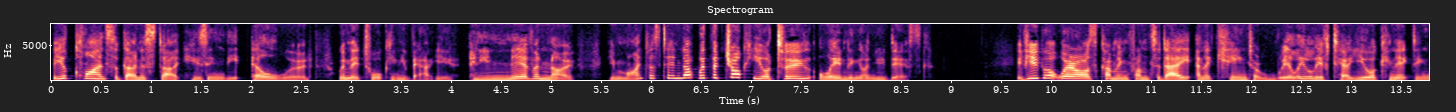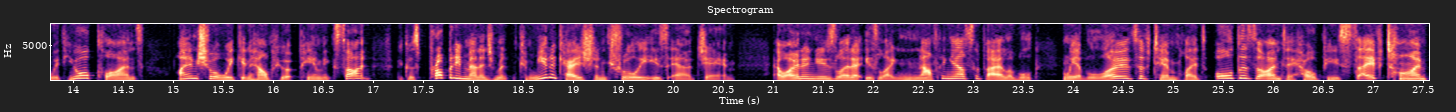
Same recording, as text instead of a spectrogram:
but your clients are going to start using the L word when they're talking about you. And you never know, you might just end up with a choccy or two landing on your desk. If you got where I was coming from today and are keen to really lift how you are connecting with your clients, I am sure we can help you at PM Insight because property management communication truly is our jam. Our owner newsletter is like nothing else available, we have loads of templates all designed to help you save time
